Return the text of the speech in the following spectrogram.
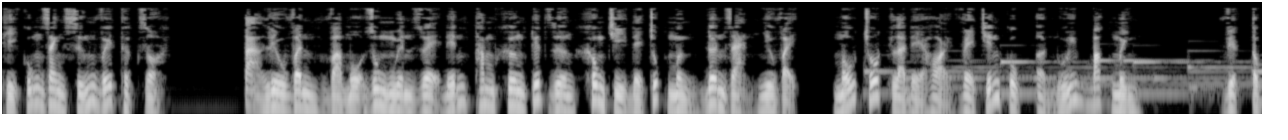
thì cũng danh xứng với thực rồi. Tạ Lưu Vân và mộ dung nguyên duệ đến thăm Khương Tuyết Dương không chỉ để chúc mừng đơn giản như vậy, mấu chốt là để hỏi về chiến cục ở núi Bắc Minh. Việc tộc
